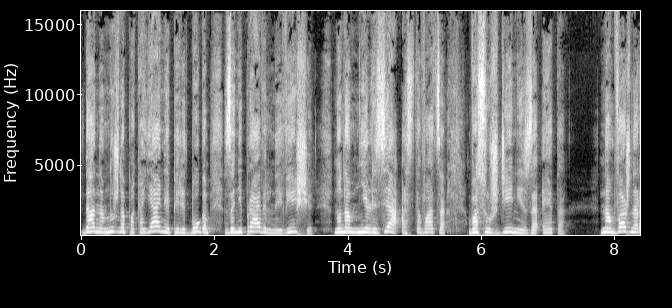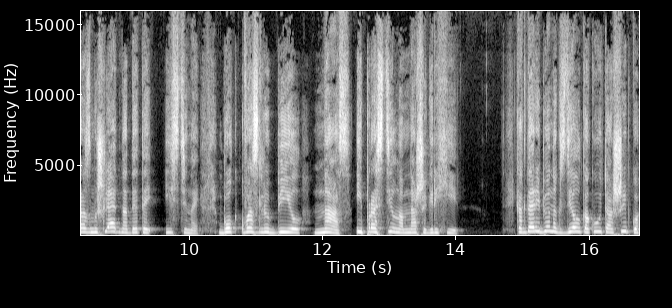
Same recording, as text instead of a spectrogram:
Да, нам нужно покаяние перед Богом за неправильные вещи, но нам нельзя оставаться в осуждении за это. Нам важно размышлять над этой истиной. Бог возлюбил нас и простил нам наши грехи. Когда ребенок сделал какую-то ошибку,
